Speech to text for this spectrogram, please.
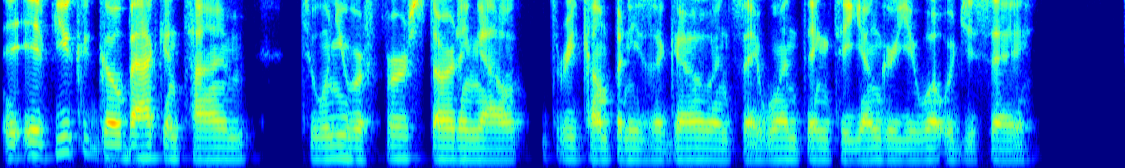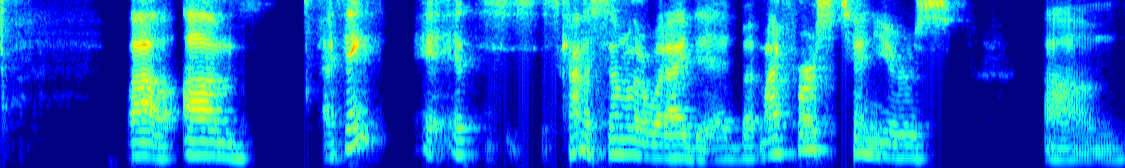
if you could go back in time to when you were first starting out three companies ago and say one thing to younger you, what would you say? Wow. Um, I think it's, it's kind of similar what I did, but my first 10 years um,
